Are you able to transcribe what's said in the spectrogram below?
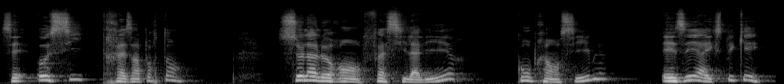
c'est aussi très important. Cela le rend facile à lire, compréhensible, aisé à expliquer.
